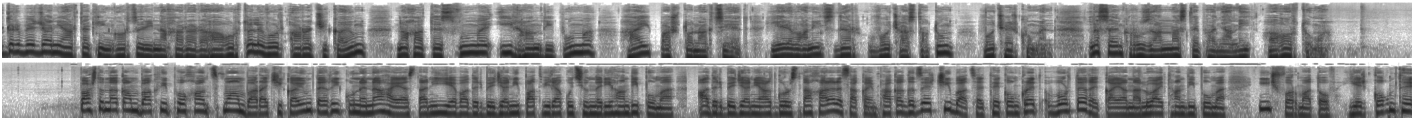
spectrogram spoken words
ադրբեջանի արտաքին գործերի նախարարը հաղորդել է որ առաջիկայում նախատեսվում է իր հանդիպումը հայ պաշտոնակցի հետ Երևանից դեռ ոչ հաստատում ոչ երկում են լսենք Ռուզաննա Ստեփանյանի հաղորդումը Պաշտոնական Բաքվի փոխանցման բառաչիկայում տեղի կունենա Հայաստանի եւ Ադրբեջանի պատվիրակությունների հանդիպումը։ Ադրբեջանի արտգործնախարարը սակայն փակագծեր չի բացել, թե կոնկրետ որտեղ է կայանալու այդ հանդիպումը, ինչ ֆորմատով՝ երկկողմ թե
